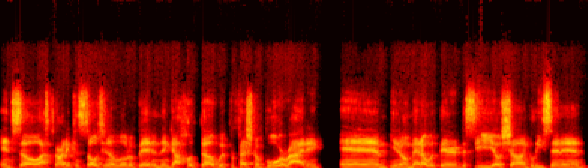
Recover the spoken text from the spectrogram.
And so I started consulting a little bit and then got hooked up with professional bull riding and, you know, met up with their the CEO, Sean Gleason, and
